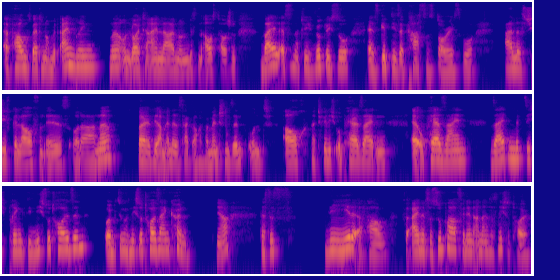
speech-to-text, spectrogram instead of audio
Erfahrungswerte noch mit einbringen ne, und Leute einladen und ein bisschen austauschen, weil es ist natürlich wirklich so, es gibt diese krassen Stories, wo alles schief gelaufen ist oder, ne, weil wir am Ende des Tages auch einfach Menschen sind und auch natürlich Au-pair-Seiten, äh, Au-pair-Sein Seiten mit sich bringt, die nicht so toll sind oder beziehungsweise nicht so toll sein können. Ja, das ist wie jede Erfahrung. Für einen ist es super, für den anderen ist es nicht so toll.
